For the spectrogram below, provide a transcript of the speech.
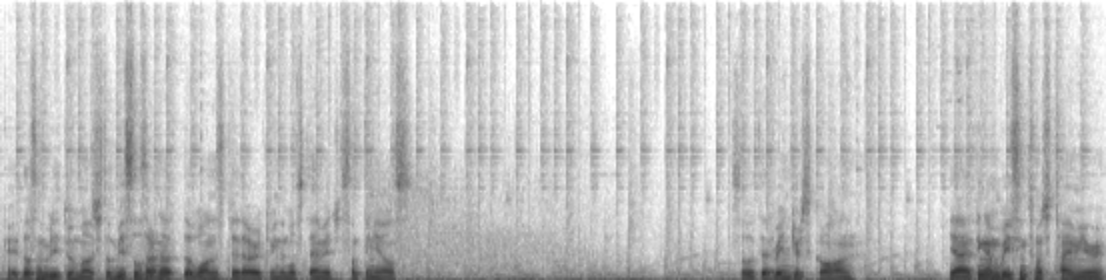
Okay, it doesn't really do much. The missiles are not the ones that are doing the most damage, it's something else. So that ranger's gone. Yeah, I think I'm wasting too much time here.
